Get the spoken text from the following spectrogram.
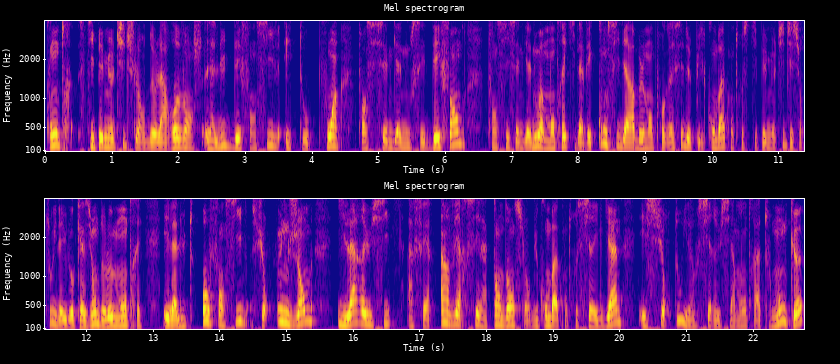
contre Stipe Miocic lors de la revanche. La lutte défensive est au point. Francis Ngannou sait défendre. Francis Ngannou a montré qu'il avait considérablement progressé depuis le combat contre Stipe Miocic et surtout il a eu l'occasion de le montrer. Et la lutte offensive sur une jambe, il a réussi à faire inverser la tendance lors du combat contre Cyril Gann et surtout il a aussi réussi à montrer à tout le monde que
